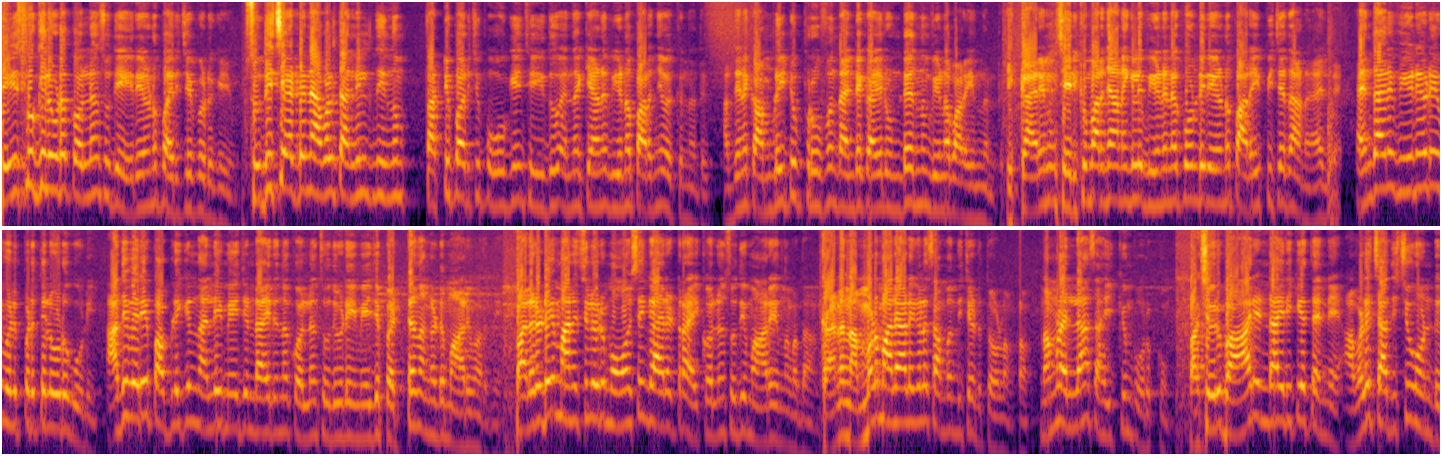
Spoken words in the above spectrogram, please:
ഫേസ്ബുക്കിലൂടെ കൊല്ലം സുധിയെ രേണു പരിചയപ്പെടുകയും സുധി ചേട്ടൻ അവൾ തന്നിൽ നിന്നും തട്ടിപ്പറിച്ചു പോവുകയും ചെയ്തു എന്നൊക്കെയാണ് വീണ പറഞ്ഞു വെക്കുന്നത്. അതിന് കംപ്ലീറ്റ് പ്രൂഫും തന്റെ കയ്യിലുണ്ട് എന്നും വീണ പറയുന്നുണ്ട്. ഇക്കാര്യം ശരിക്കും പറഞ്ഞാണെങ്കിൽ വീണനെ കൊണ്ട് രേണു പറയിപ്പിച്ചതാണ് അല്ലേ? എന്തായാലും വീണയുടെ വെളിപ്പെടുത്തലോടുകൂടി. അതുവരെ പബ്ലിക്കിൽ നല്ല ഇമേജ് ഉണ്ടായിരുന്ന കൊല്ലം സുധിയുടെ ഇമേജ് പെട്ടെന്ന് അങ്ങോട്ട് മാറി മറിഞ്ഞു. പലരുടെയും മനസ്സിൽ ഒരു മോശം ക്യാരക്ടറായി കൊല്ലം സുധി മാറി എന്നുള്ളതാണ്. കാരണം നമ്മൾ മലയാളികളെ സംബന്ധിച്ചിടത്തോളം നമ്മളെല്ലാം സഹിക്കും പൊറുക്കും. പക്ഷെ ഒരു ഭാര്യ ഉണ്ടായിരിക്കെ തന്നെ അവളെ ചതിച്ചുകൊണ്ട്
